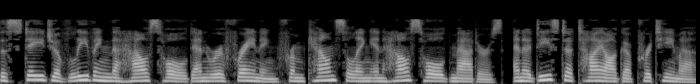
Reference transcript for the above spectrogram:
the stage of leaving the household and refraining from counseling in household matters, and Adista Tyaga Pratima,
